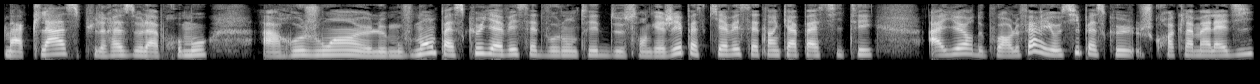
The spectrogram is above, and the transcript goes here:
ma classe, puis le reste de la promo a rejoint euh, le mouvement parce qu'il y avait cette volonté de s'engager, parce qu'il y avait cette incapacité ailleurs de pouvoir le faire, et aussi parce que je crois que la maladie,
